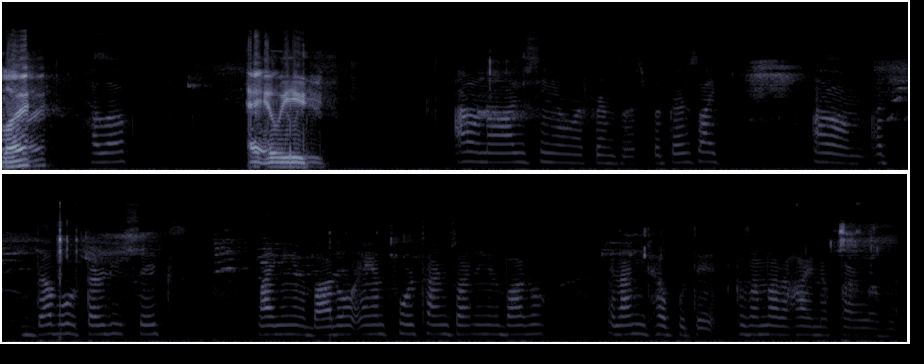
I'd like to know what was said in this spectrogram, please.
Hello? Hello? Hey, who are you? I don't know, I just seen you on my friends list, but there's like um a double 36 lightning in a bottle and four times lightning in a bottle, and I need help with it because I'm not a high enough power level.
